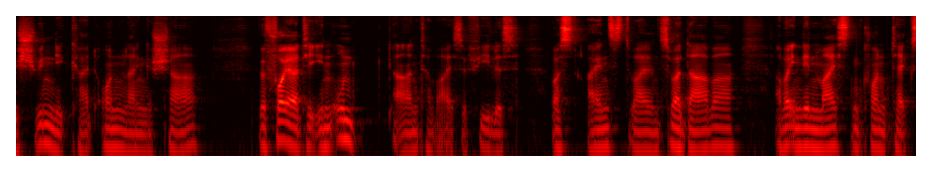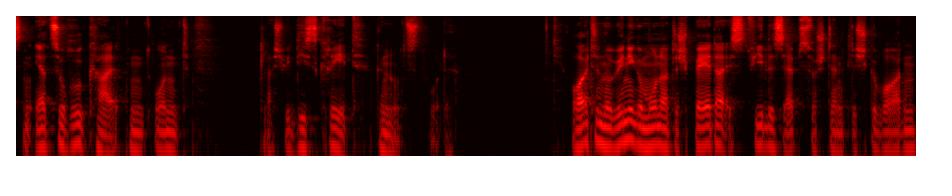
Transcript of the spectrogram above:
Geschwindigkeit online geschah, befeuerte ihn ungeahnter Weise vieles, was einstweilen zwar da war, aber in den meisten Kontexten eher zurückhaltend und gleich wie diskret genutzt wurde. Heute, nur wenige Monate später, ist vieles selbstverständlich geworden,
